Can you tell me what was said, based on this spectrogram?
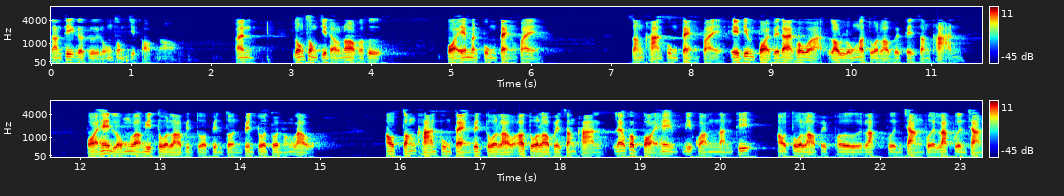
นันทิก็คือหลงส่งจิตออกนอกอันหลงส่งจิตออกนอกก็คือ ปล่อยให้มันปรุงแต่งไป สังขารปรุงแต่งไป เอที่มันปล่อยไปได้เพราะว่าเราหลงเอาตัวเราไปเป็นสังขาร ปล่อยให้หลงว่ามีตัวเราเป็นตัวเป็นตน เป็นตัวตนของเรา เอาสังขารปรุงแต่งเป็นตัวเรา เอาตัวเราไปสังขาร แล้วก็ปล่อยให้มีความนันทิเอาตัวเราไปเพลรักเพลินชังเพลินรักเพลินชัง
